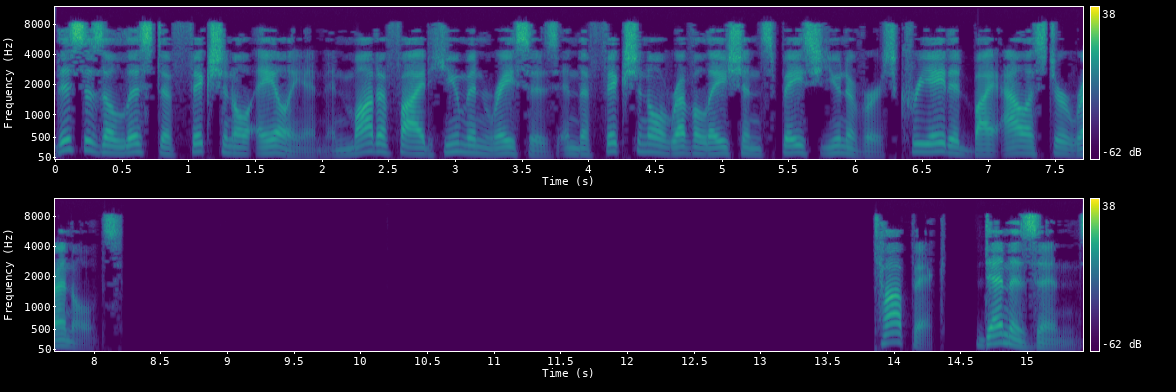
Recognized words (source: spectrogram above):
This is a list of fictional alien and modified human races in the fictional Revelation space universe created by Alastair Reynolds. Topic: Denizens.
